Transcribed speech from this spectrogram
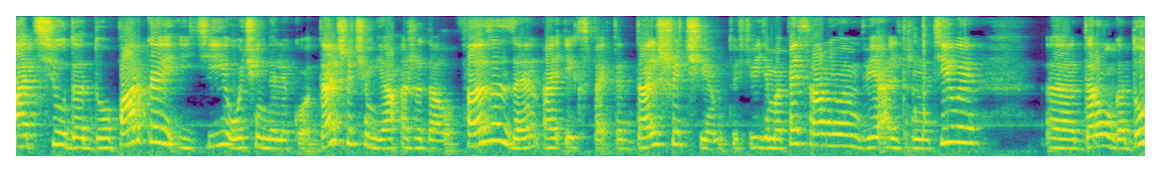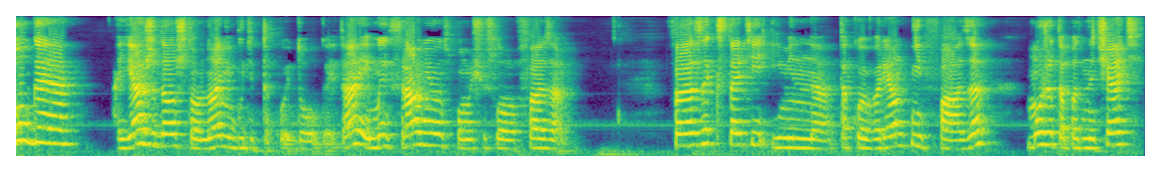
Отсюда до парка идти очень далеко, дальше, чем я ожидал. Further than I expected, дальше чем. То есть, видим, опять сравниваем две альтернативы. Э, дорога долгая, а я ожидал, что она не будет такой долгой, да, и мы их сравниваем с помощью слова further. Further, кстати, именно такой вариант, не фаза, может обозначать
